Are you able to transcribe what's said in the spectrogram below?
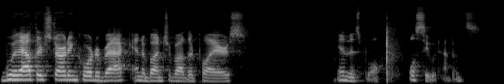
without their starting quarterback and a bunch of other players in this bowl. We'll see what happens.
